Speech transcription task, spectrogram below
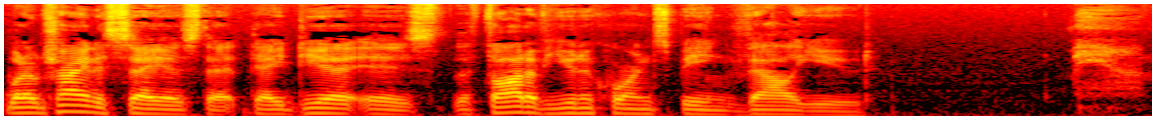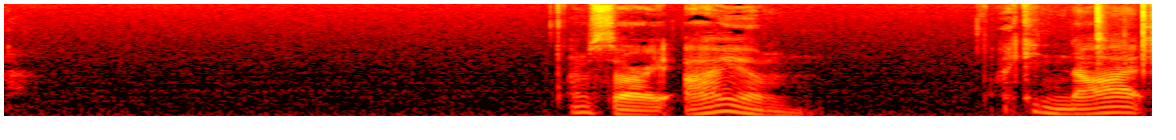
what I'm trying to say is that the idea is the thought of unicorns being valued. Man. I'm sorry. I am. I cannot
